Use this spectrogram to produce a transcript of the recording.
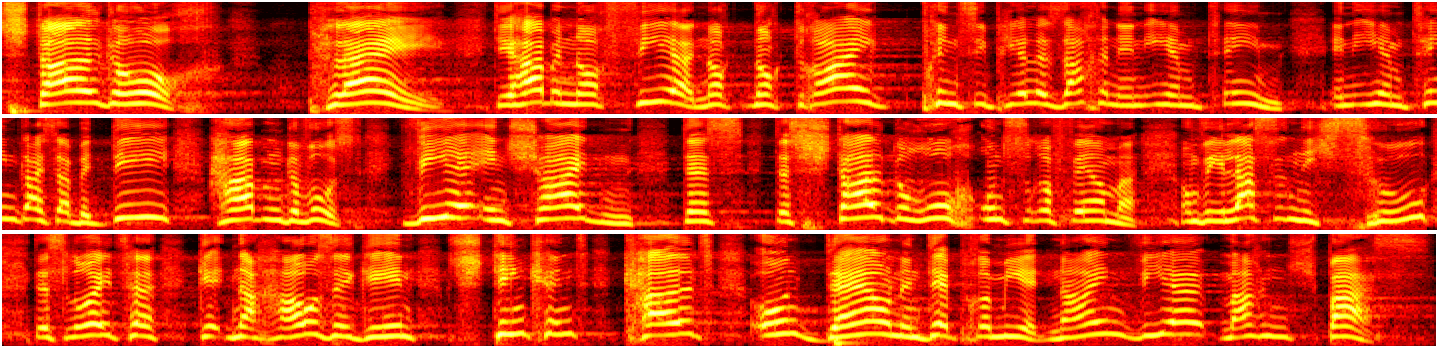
Stahlgeruch, Play, die haben noch vier, noch, noch drei prinzipielle Sachen in ihrem Team, in ihrem Teamgeist, aber die haben gewusst, wir entscheiden das, das Stallgeruch unserer Firma und wir lassen nicht zu, dass Leute nach Hause gehen, stinkend, kalt und down und deprimiert. Nein, wir machen Spaß.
